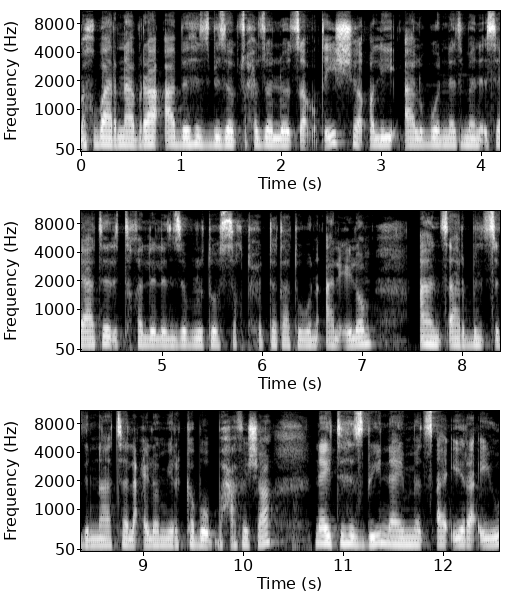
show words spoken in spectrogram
ምኽባር ናብራ ኣብ ህዝቢ ዘብፅሖ ዘሎ ፀቕጢ ሸቕሊ ኣልቦነት መንእሰያት እቲ ክልልን ዝብሉ ተወሰኽቲ ሕቶታት እውን ኣልዒሎም ኣንጻር ብልፅግና ተላዒሎም ይርከቡ ብሓፈሻ ናይቲ ህዝቢ ናይ መጻኢ ራእዩ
